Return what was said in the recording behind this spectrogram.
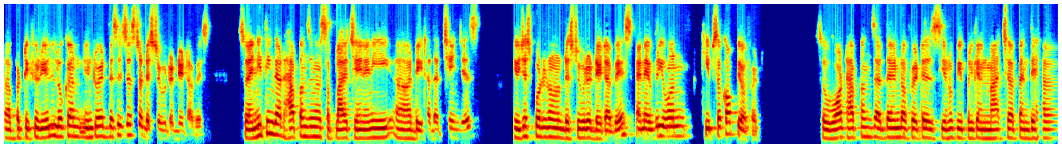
Uh, but if you really look in, into it this is just a distributed database. So anything that happens in a supply chain any uh, data that changes you just put it on a distributed database and everyone keeps a copy of it. So what happens at the end of it is you know people can match up and they have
